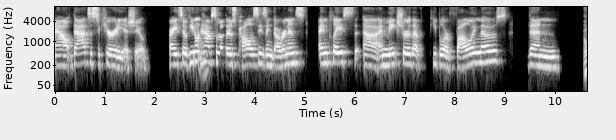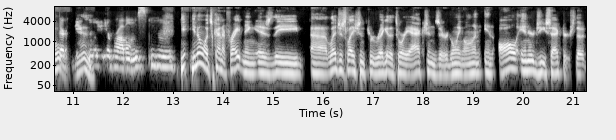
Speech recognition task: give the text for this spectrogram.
Now, that's a security issue, right? So if you don't have some of those policies and governance in place uh, and make sure that people are following those, then Oh, there yeah. major problems. Mm-hmm. You, you, know what's kind of frightening is the uh, legislation through regulatory actions that are going on in all energy sectors. The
